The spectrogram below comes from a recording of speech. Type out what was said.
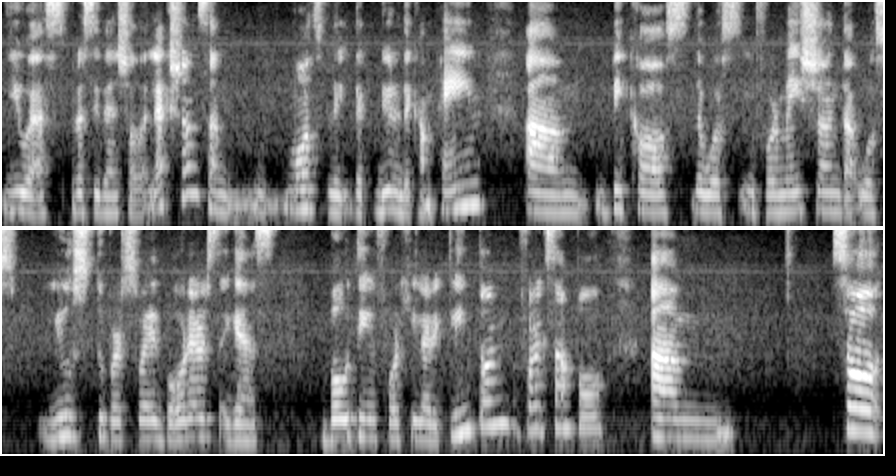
US uh, presidential elections and mostly the, during the campaign um, because there was information that was used to persuade voters against voting for Hillary Clinton, for example. Um, so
